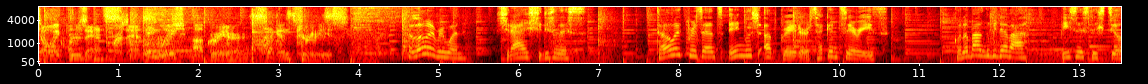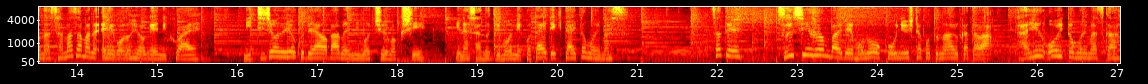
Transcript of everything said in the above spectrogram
TOEIC presents English Upgrader Second Series. Hello everyone. 白石りさです TOEIC presents English Upgrader Second Series. この番組ではビジネスで必要な様々な英語の表現に加え日常でよく出会う場面にも注目し皆さんの疑問に答えていきたいと思います。さて通信販売で物を購入したことのある方は大変多いと思いますが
